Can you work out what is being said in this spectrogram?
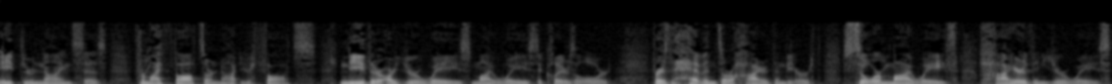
8 through 9 says, For my thoughts are not your thoughts, neither are your ways my ways, declares the Lord. For as the heavens are higher than the earth, so are my ways higher than your ways,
